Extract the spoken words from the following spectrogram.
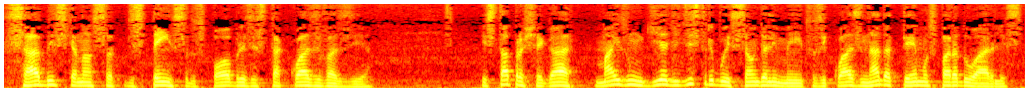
Sabes que a nossa dispensa dos pobres está quase vazia. Está para chegar mais um dia de distribuição de alimentos e quase nada temos para doar-lhes.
